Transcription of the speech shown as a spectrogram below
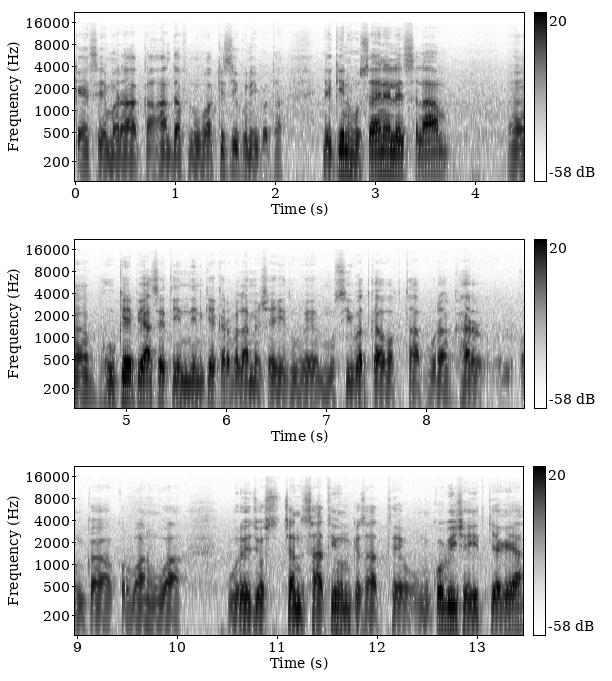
कैसे मरा, कहाँ दफन हुआ, किसी को नहीं पता। लेकिन हुसैन आसमाम भूखे प्यासे तीन दिन के करबला में शहीद हुए। मुसीबत का वक्त था, पूरा घर उनका कुर्बान हुआ। पूरे जो चंद साथी उनके साथ थे, उनको भी शहीद किया गया।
